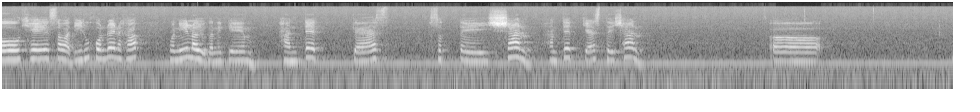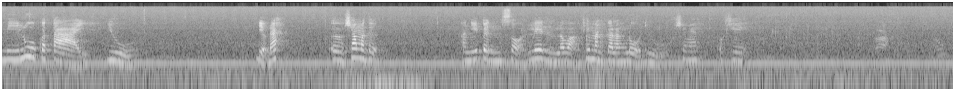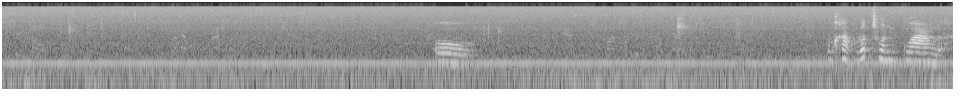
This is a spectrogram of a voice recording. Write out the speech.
โอเค สวัสดีทุกคนด้วยนะครับ วันนี้เราอยู่กันในเกม Hunted Gas Station Hunted Gas Station เอ่อ มีรูปกระต่ายอยู่ เดี๋ยวนะ เออ ช่างมันเถอะ อันนี้เป็นสอนเล่นระหว่างที่มันกำลังโหลดอยู่ใช่ไหมโอเค Ah, no signal. I have a flashlight. โอ้ Gas station where somebody can help me out. ผมขับรถชนกวางเหรอ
